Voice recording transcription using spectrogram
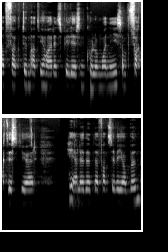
at faktum at vi har en spiller som Kolomoni, som faktisk gjør hele den defensive jobben,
